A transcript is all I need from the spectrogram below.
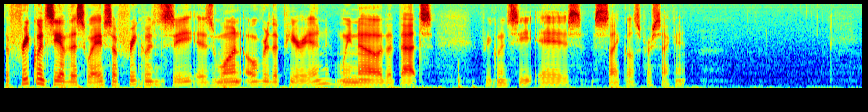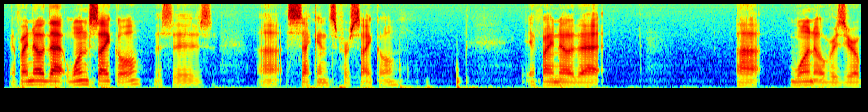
the frequency of this wave, so frequency is 1 over the period. We know that that's frequency is cycles per second. If I know that one cycle, this is uh, seconds per cycle. If I know that uh, 1 over 0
